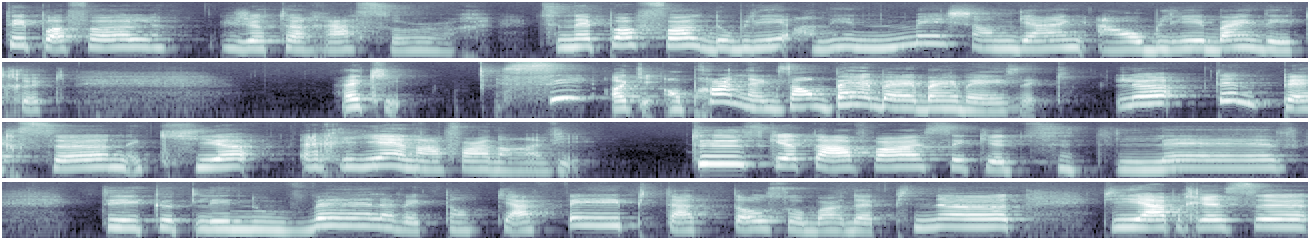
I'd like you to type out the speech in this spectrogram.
t'es pas folle, je te rassure. Tu n'es pas folle d'oublier, on est une méchante gang à oublier bien des trucs. OK. Si, OK, on prend un exemple bien, bien, bien basique. Là, t'es une personne qui a rien à faire dans la vie. Tout ce que tu as à faire, c'est que tu te lèves, écoutes les nouvelles avec ton café, puis ta toast au beurre de pinot, puis après ça,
